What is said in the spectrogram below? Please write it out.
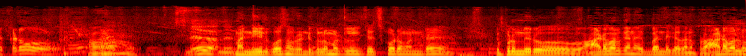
ఎక్కడో. మరి నీళ్ళ కోసం రెండు కిలోమీటర్లు తెచ్చుకోవడం అంటే ఇప్పుడు మీరు ఆడవాళ్ళకైనా ఇబ్బంది కదా ఇప్పుడు ఆడవాళ్ళు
